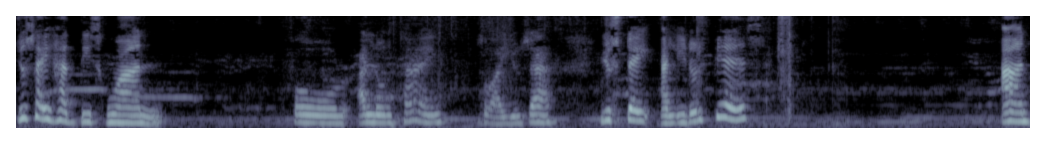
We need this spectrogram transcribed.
Just I had this one for a long time so I use that. You stay a little piece and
